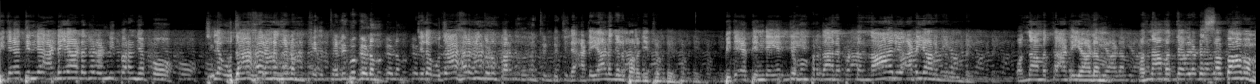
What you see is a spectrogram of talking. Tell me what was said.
വിജയത്തിന്റെ അടയാളങ്ങൾ എണ്ണി പറഞ്ഞപ്പോ ചില ഉദാഹരണങ്ങളും ചില തെളിവുകളും ചില ഉദാഹരണങ്ങളും പറഞ്ഞു തന്നിട്ടുണ്ട് ചില അടയാളങ്ങൾ പറഞ്ഞിട്ടുണ്ട്. വിജയത്തിന്റെ ഏറ്റവും പ്രധാനപ്പെട്ട നാല് അടയാളങ്ങളുണ്ട്. ഒന്നാമത്തെ അടയാളം ഒന്നാമത്തെ അവരുടെ സ്വഭാവം.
